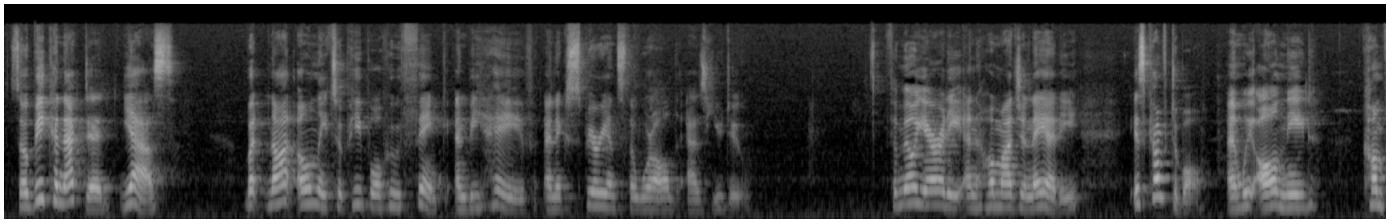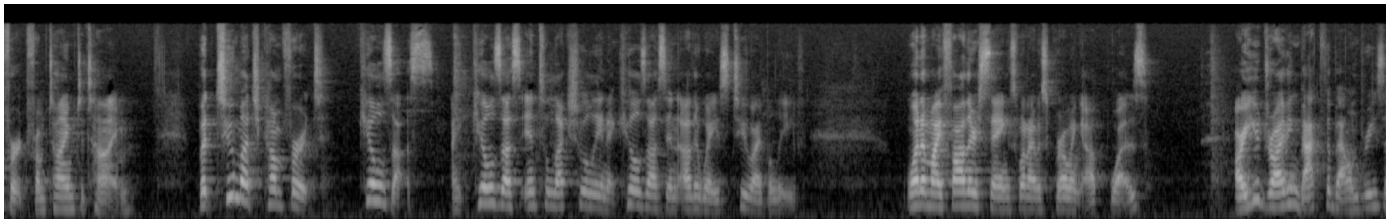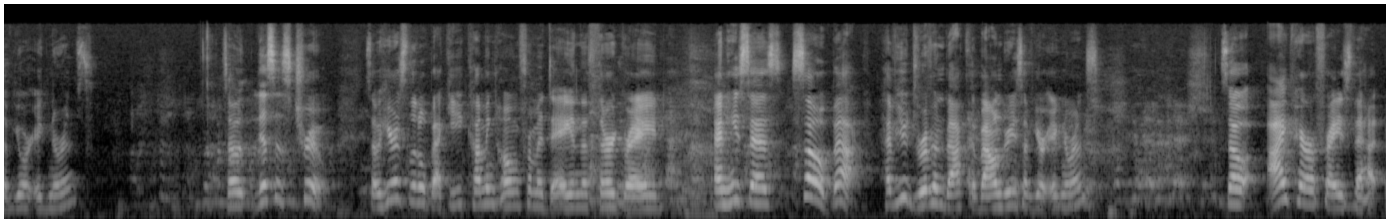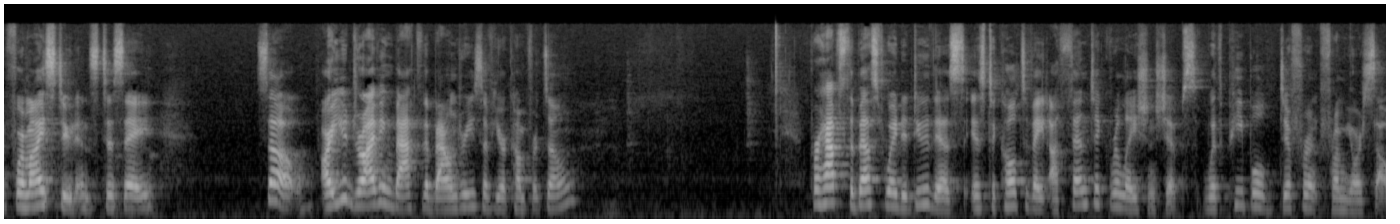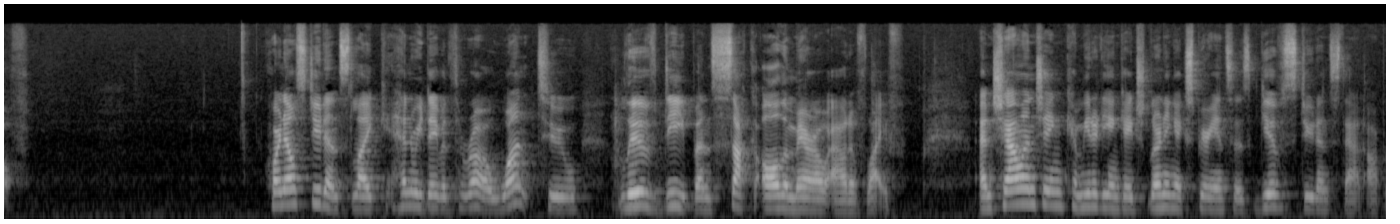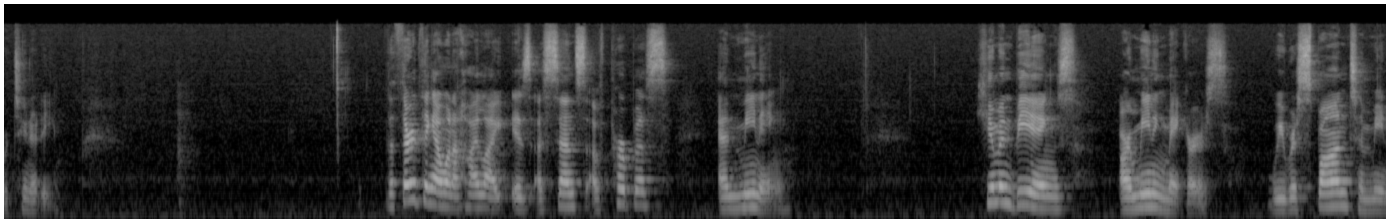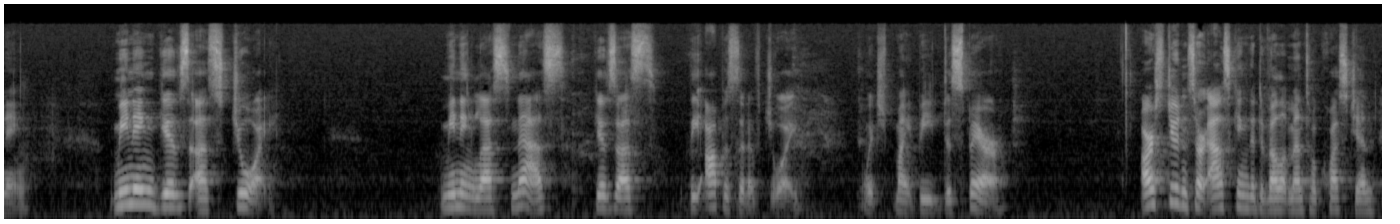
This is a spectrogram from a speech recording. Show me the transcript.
So be connected, yes, but not only to people who think and behave and experience the world as you do. Familiarity and homogeneity is comfortable, and we all need comfort from time to time. But too much comfort kills us. It kills us intellectually and it kills us in other ways too, I believe. One of my father's sayings when I was growing up was, Are you driving back the boundaries of your ignorance? So this is true. So here's little Becky coming home from a day in the third grade, and he says, So, Beck, have you driven back the boundaries of your ignorance? So I paraphrase that for my students to say, So, are you driving back the boundaries of your comfort zone? Perhaps the best way to do this is to cultivate authentic relationships with people different from yourself. Cornell students like Henry David Thoreau want to live deep and suck all the marrow out of life. And challenging community engaged learning experiences give students that opportunity. The third thing I want to highlight is a sense of purpose and meaning. Human beings are meaning makers. We respond to meaning. Meaning gives us joy. Meaninglessness gives us the opposite of joy, which might be despair. Our students are asking the developmental question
